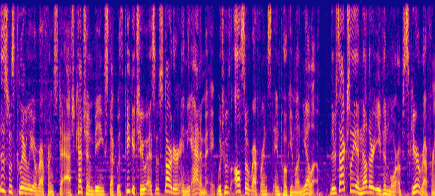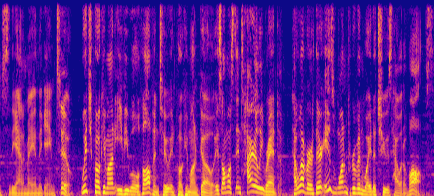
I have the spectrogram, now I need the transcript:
This was clearly a reference to Ash Ketchum being stuck with Pikachu as his starter in the anime, which was also referenced in Pokemon Yellow. There's actually another even more obscure reference to the anime in the game too. Which Pokemon Eevee will evolve into in Pokemon Go is almost entirely random. However, there is one proven way to choose how it evolves.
